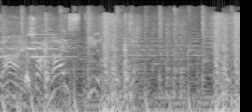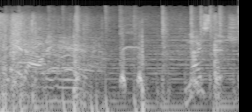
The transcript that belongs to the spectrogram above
dime. Nice deal. Get out of here. Nice dish.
